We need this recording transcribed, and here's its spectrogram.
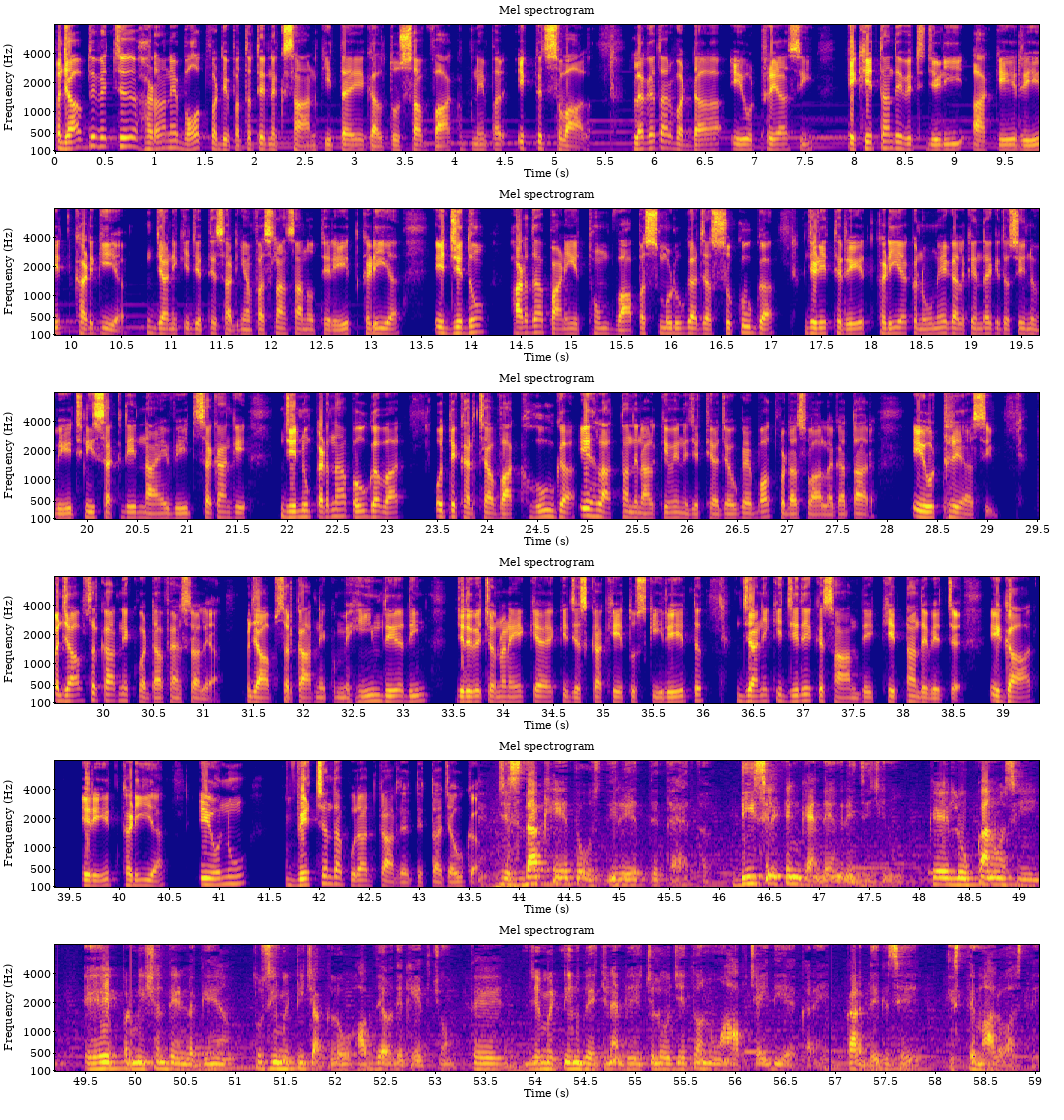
ਪੰਜਾਬ ਦੇ ਵਿੱਚ ਹੜ੍ਹਾਂ ਨੇ ਬਹੁਤ ਵੱਡੇ ਪੱਧਰ ਤੇ ਨੁਕਸਾਨ ਕੀਤਾ ਇਹ ਗੱਲ ਤੋਂ ਸਭ ਵਾਕਿਫ ਨੇ, ਪਰ ਇੱਕ ਸਵਾਲ ਲਗਾਤਾਰ ਵੱਡਾ ਇਹ ਉੱਠ ਰਿਹਾ ਸੀ ਕਿ ਖੇਤਾਂ ਦੇ ਵਿੱਚ ਜਿਹੜੀ ਆ ਕੇ ਰੇਤ ਖੜ ਗਈ ਆ ਯਾਨੀ ਕਿ ਜਿੱਥੇ ਸਾਡੀਆਂ ਫਸਲਾਂ ਸਨ, ਉੱਥੇ ਰੇਤ ਖੜੀ ਆ। ਇਹ ਜਦੋਂ ਹੜ੍ਹ ਦਾ ਪਾਣੀ ਇੱਥੋਂ ਵਾਪਸ ਮੁੜੂਗਾ ਜਾਂ ਸੁੱਕੂਗਾ? ਜਿਹੜੀ ਇੱਥੇ ਰੇਤ ਖੜੀ ਆ, ਕਾਨੂੰਨ ਇਹ ਗੱਲ ਕਹਿੰਦਾ ਕਿ ਤੁਸੀਂ ਇਹਨੂੰ ਵੇਚ ਨਹੀਂ ਸਕਦੇ, ਨਾ ਇਹ ਵੇਚ ਸਕਾਂਗੇ। ਜਿਹਨੂੰ ਕੱਢਣਾ ਪਊਗਾ ਬਾਹਰ ਉੱਤੇ ਖਰਚਾ ਵੱਖ ਹੋਊਗਾ। ਇਹ ਹਾਲਾਤਾਂ ਦੇ ਨਾਲ ਕਿਵੇਂ ਨਜਿੱਠਿਆ ਜਾਊਗਾ, ਇਹ ਬਹੁਤ ਵੱਡਾ ਸਵਾਲ ਲਗਾਤਾਰ ਇਹ ਉੱਠ ਰਿਹਾ ਸੀ। ਪੰਜਾਬ ਸਰਕਾਰ ਨੇ ਇੱਕ ਵੱਡਾ ਫੈਸਲਾ ਲਿਆ। ਪੰਜਾਬ ਸਰਕਾਰ ਨੇ ਇੱਕ ਮੁਹਿੰਮ ਦੇ ਅਧੀਨ, ਜਿਹਦੇ ਵਿੱਚ ਉਹਨਾਂ ਨੇ ਇਹ ਕਿਹਾ ਹੈ ਕਿ ਜਿਸ ਕਾ ਖੇਤ ਉਸਕੀ ਰੇਤ, ਯਾਨੀ ਕਿ ਜਿਹਦੇ ਕਿਸਾਨ ਦੇ ਖੇਤਾਂ ਦੇ ਵਿੱਚ ਇਹ ਗਾਰ, ਇਹ ਰੇਤ ਖੜੀ ਆ, ਇਹ ਉਹਨੂੰ ਵੇਚਣ ਦਾ ਪੂਰਾ ਅਧਿਕਾਰ ਦੇ ਦਿੱਤਾ ਜਾਊਗਾ। ਜਿਸ ਦਾ ਖੇਤ ਉਸ ਦੀ ਰੇਤ ਦੇ ਤਹਿਤ ਡੀਸਿਲਟਿੰਗ ਕਹਿੰਦੇ ਅੰਗਰੇਜ਼ੀ ਚ ਨੂੰ ਕਿ ਲੋਕਾਂ ਨੂੰ ਅਸੀਂ ਇਹ ਪਰਮਿਸ਼ਨ ਦੇਣ ਲੱਗੇ ਆ ਤੁਸੀਂ ਮਿੱਟੀ ਚੱਕ ਲਓ ਆਪਦੇ ਆਪਦੇ ਖੇਤ ਚੋਂ ਤੇ ਜੇ ਮਿੱਟੀ ਨੂੰ ਵੇਚਣਾ ਵੇਚ ਲਓ, ਜੇ ਤੁਹਾਨੂੰ ਆਪ ਚਾਹੀਦੀ ਹੈ ਕਰੇ ਘਰ ਦੇ ਕਿਸੇ ਇਸਤੇਮਾਲ ਵਾਸਤੇ।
